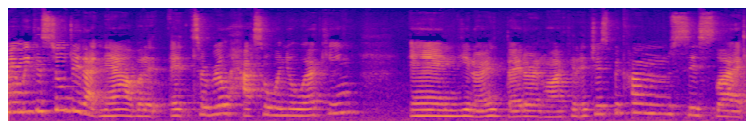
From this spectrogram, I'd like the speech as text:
I mean, we can still do that now, but it, it's a real hassle when you're working and, you know, they don't like it. It just becomes this, like,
